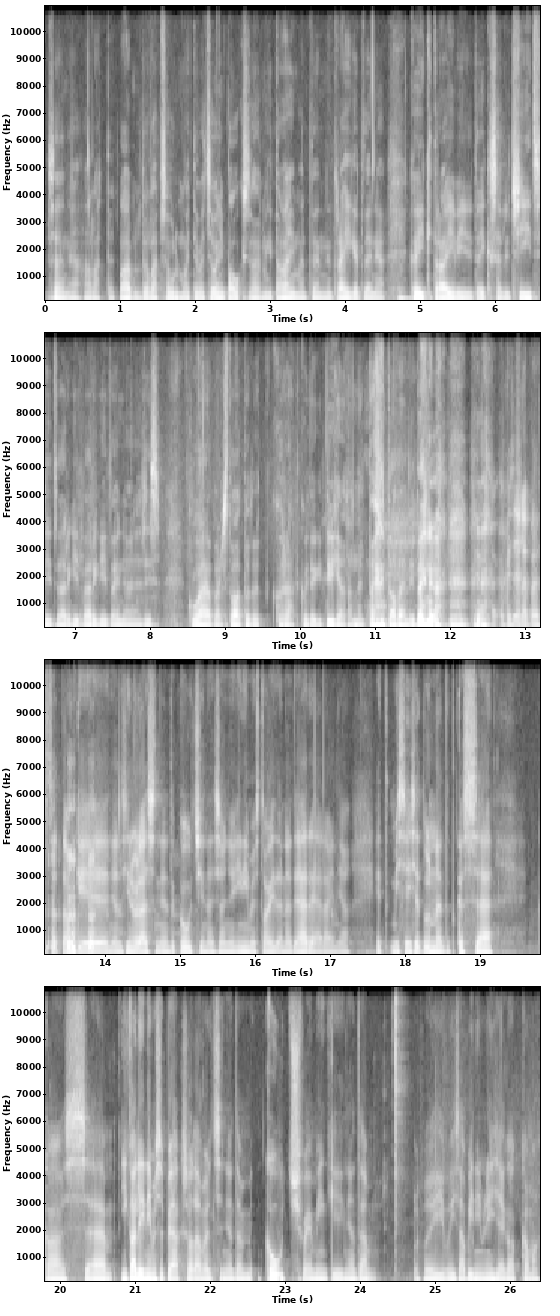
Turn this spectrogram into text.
see on jah, alati, et vahepeal tuleb see hull motivatsioonipauk, siis on mingid ai, ma teen nüüd räiged, onju. Mhm. kõik Drive'id, Excelid, Sheets'id, värgid, värgid, onju, ja siis kuu aja pärast vaatad, et kurat, kuidagi tühjad on need tabelid, onju. aga sellepärast, et ongi nii-öelda sinu ülesanne nii-öelda coach'ina siis on ju inimest hoida nii-öelda järjel, onju. et mis sa ise tunned, et kas see, kas äh, igal inimesel peaks olema üldse nii-öelda coach või mingi nii-öelda või, või saab inimene ise ka hakkama?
